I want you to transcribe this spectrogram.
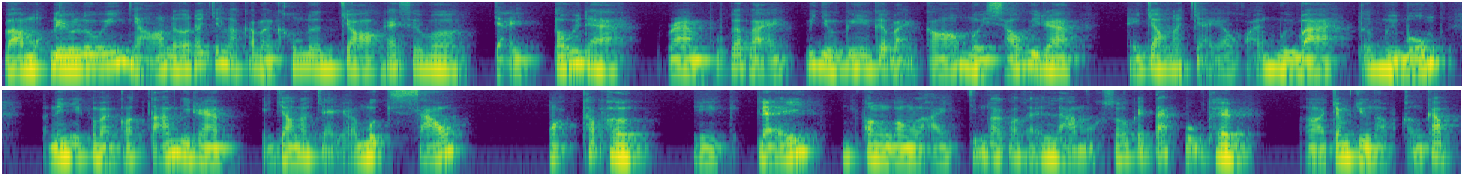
và một điều lưu ý nhỏ nữa đó chính là các bạn không nên cho cái server chạy tối đa RAM của các bạn. Ví dụ như các bạn có 16 GB RAM hãy cho nó chạy ở khoảng 13 tới 14 và nếu như các bạn có 8 GB RAM hãy cho nó chạy ở mức 6 hoặc thấp hơn. Thì để phần còn lại chúng ta có thể làm một số cái tác vụ thêm uh, trong trường hợp khẩn cấp.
